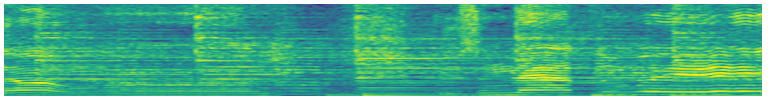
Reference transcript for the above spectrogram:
dust to dawn. Isn't that the way?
